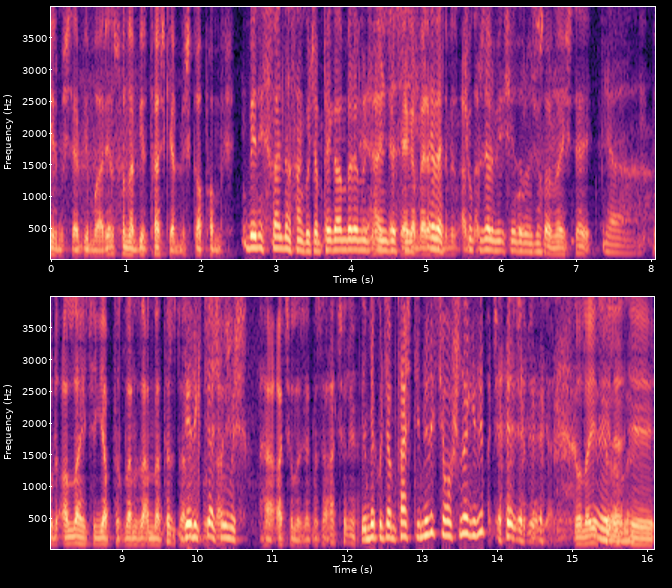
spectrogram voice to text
Girmişler bir mağaraya sonra bir taş gelmiş kapanmış. Ben İsrail'den sanki hocam peygamber Ha önce, işte öncesi. Peygamber evet Efendimiz çok güzel bir şeydir O- hocam. Sonra işte Ya. bunu Allah için yaptıklarınızı anlatırsanız. Dedikçe taş- açılmış. Ha, açılacak. Mesela açılıyor. Demek hocam taş dinledikçe hoşuna gidip Açılıyor yani. Dolayısıyla Eyvallah. e,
